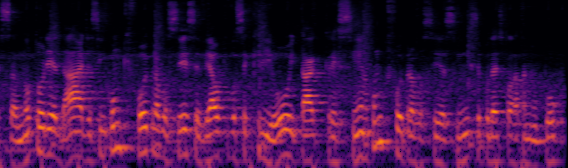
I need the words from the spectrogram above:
essa notoriedade, assim como que foi para você? Você vê algo que você criou e está crescendo. Como que foi para você assim? Se você pudesse falar também um pouco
